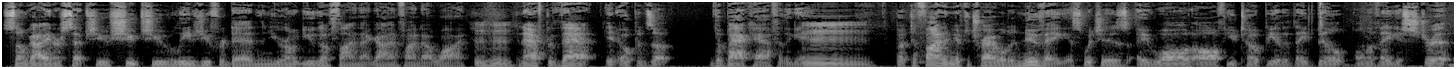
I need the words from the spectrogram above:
some guy intercepts you shoots you leaves you for dead and you're you go find that guy and find out why Mm-hmm. and after that it opens up the back half of the game Mm. but to find him you have to travel to new vegas which is a walled off utopia that they built on the vegas strip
